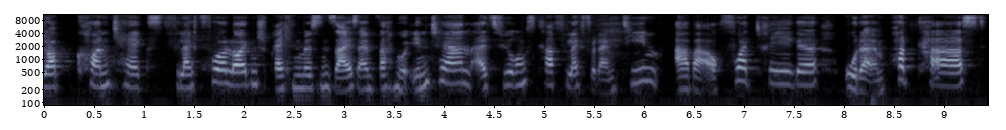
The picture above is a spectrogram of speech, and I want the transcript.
Jobkontext vielleicht vor Leuten sprechen müssen, sei es einfach nur intern als Führungskraft, vielleicht für dein Team, aber auch Vorträge oder im Podcast.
